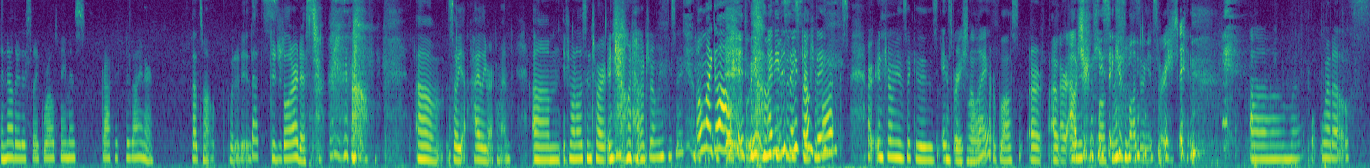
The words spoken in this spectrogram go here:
and now they're this like world famous graphic designer." That's not what it is. That's digital artist. um, so yeah, highly recommend. Um, if you want to listen to our intro and outro music, Oh my god! I need to say something. box. Our intro music is Inspirational Life. Our bloss, our, out- Our music outro music is blossoming inspiration. um, what else?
